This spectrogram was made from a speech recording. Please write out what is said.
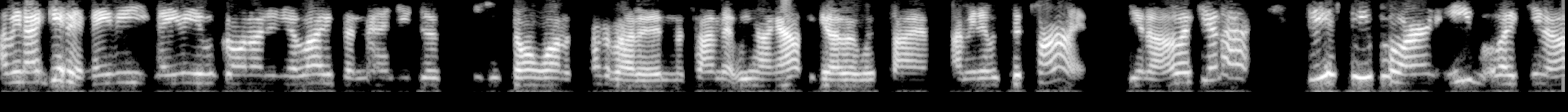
I mean, I get it. Maybe, maybe it was going on in your life, and then you just, you just don't want to talk about it. And the time that we hung out together was time. I mean, it was good time. You know, like you're not. These people aren't evil. Like you know,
